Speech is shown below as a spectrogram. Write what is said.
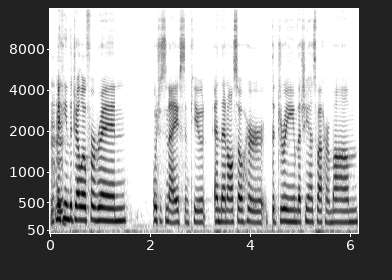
Mhm. making the Jello for Rin, which is nice and cute, and then also her the dream that she has about her mom.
